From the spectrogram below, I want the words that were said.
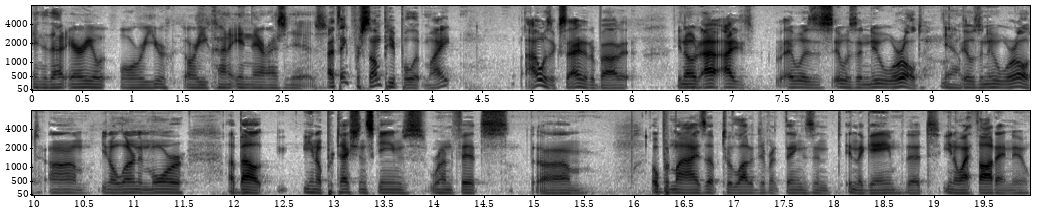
into that area, or you're or are you kind of in there as it is? I think for some people it might. I was excited about it. You know, I, I it was it was a new world. Yeah. it was a new world. Um, you know, learning more about you know protection schemes, run fits. Um, opened my eyes up to a lot of different things in in the game that you know I thought I knew.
